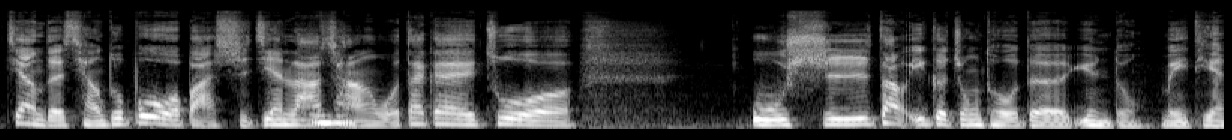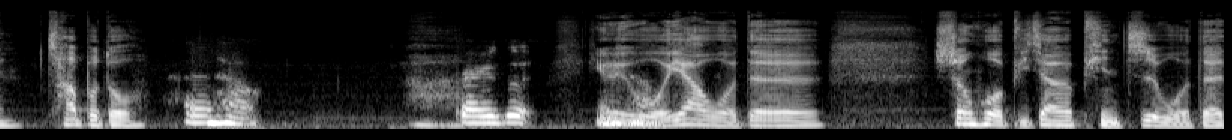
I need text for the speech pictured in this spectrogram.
这样的强度，不过我把时间拉长，我大概做五十到一个钟头的运动，每天差不多。很好啊，very good。因为我要我的生活比较有品质，我的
